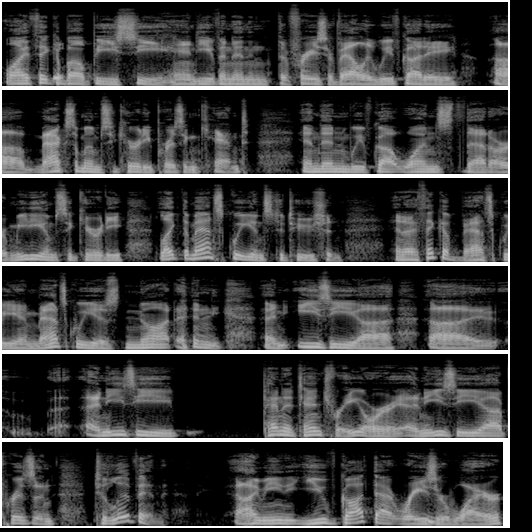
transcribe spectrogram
Well, I think about BC, and even in the Fraser Valley, we've got a uh, maximum security prison, Kent, and then we've got ones that are medium security, like the Matsqui Institution. And I think of Matsqui, and Matsqui is not an an easy uh, uh, an easy penitentiary or an easy uh, prison to live in. I mean, you've got that razor wire,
